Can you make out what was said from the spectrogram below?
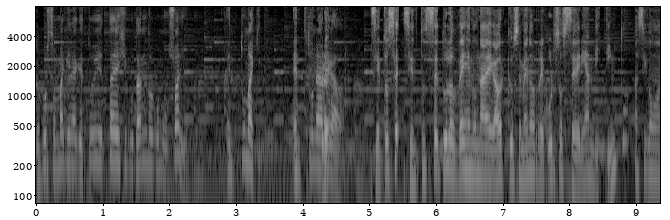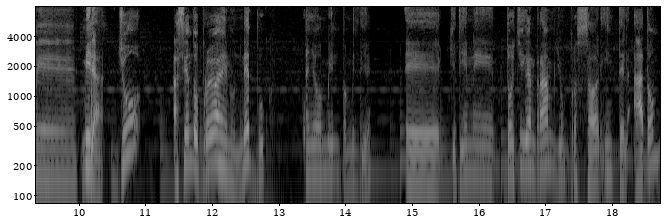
Recursos máquina que tú estás ejecutando como usuario. En tu máquina. En tu navegador. Si entonces, si entonces tú los ves en un navegador que use menos recursos, ¿se verían distintos? Así como que... Mira, yo haciendo pruebas en un netbook, año 2000, 2010, eh, que tiene 2 GB en RAM y un procesador Intel Atom,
